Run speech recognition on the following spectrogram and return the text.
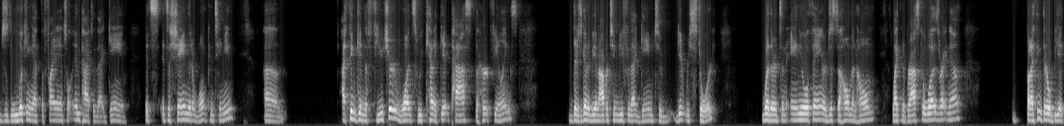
just looking at the financial impact of that game, it's it's a shame that it won't continue. Um, I think in the future, once we kind of get past the hurt feelings, there's going to be an opportunity for that game to get restored, whether it's an annual thing or just a home and home like Nebraska was right now. But I think there will be a,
